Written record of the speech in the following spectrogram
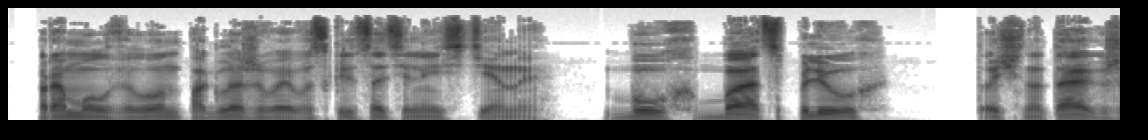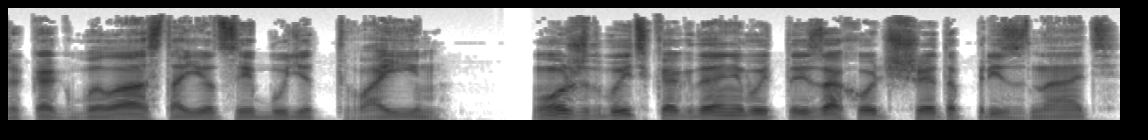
— промолвил он, поглаживая восклицательные стены. «Бух, бац, плюх. Точно так же, как была, остается и будет твоим. Может быть, когда-нибудь ты захочешь это признать.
